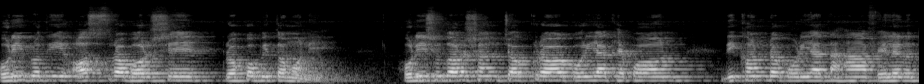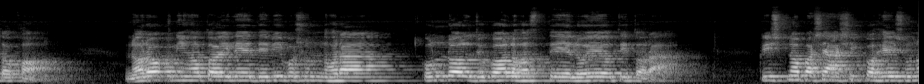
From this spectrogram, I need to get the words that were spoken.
হরি প্রতি অস্ত্র বর্ষে প্রকোপিত মনে। হরি সুদর্শন চক্র করিয়া ক্ষেপণ দ্বিখণ্ড করিয়া তাহা ফেলেন তখন। নরক নিহত ইলে দেবী বসুন্ধরা কুণ্ডল যুগল হস্তে লয়ে অতিতরা কৃষ্ণ পাশে আসি কহে, শুন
